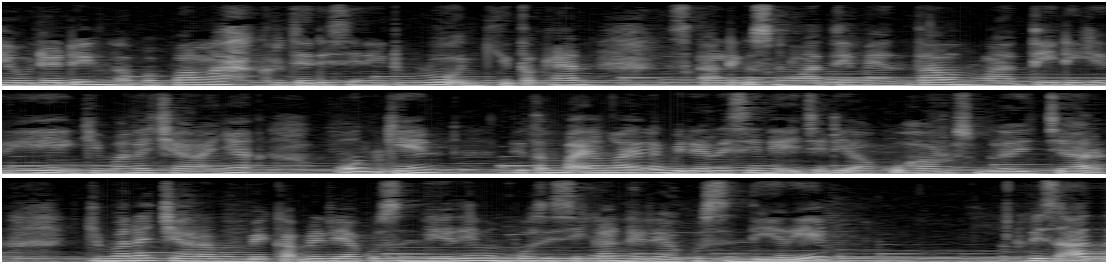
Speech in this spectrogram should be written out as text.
ya udah deh nggak apa-apa lah kerja di sini dulu gitu kan. Sekaligus ngelatih mental ngelatih diri gimana caranya? Mungkin di tempat yang lain lebih dari sini. Jadi aku harus belajar gimana cara membackup diri aku sendiri memposisikan diri aku sendiri. Di saat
